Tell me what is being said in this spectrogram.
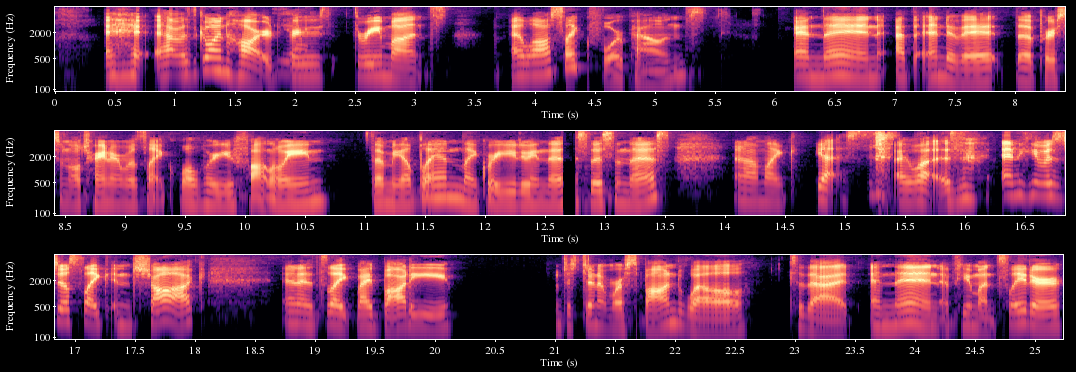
I was going hard yeah. for three months. I lost like four pounds. And then at the end of it, the personal trainer was like, Well, were you following the meal plan? Like, were you doing this, this, and this? And I'm like, Yes, I was. and he was just like in shock. And it's like my body just didn't respond well to that. And then a few months later,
